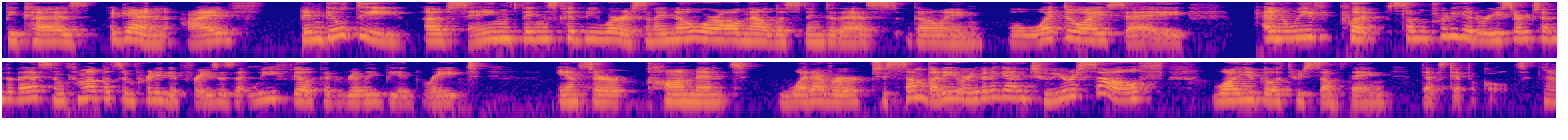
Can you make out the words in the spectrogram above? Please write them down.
Because again, I've been guilty of saying things could be worse. And I know we're all now listening to this going, well, what do I say? And we've put some pretty good research into this and come up with some pretty good phrases that we feel could really be a great answer, comment, whatever to somebody or even again to yourself while you go through something that's difficult. Yeah.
